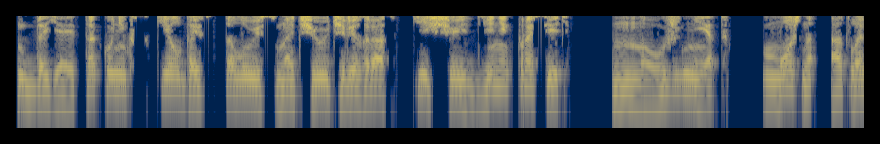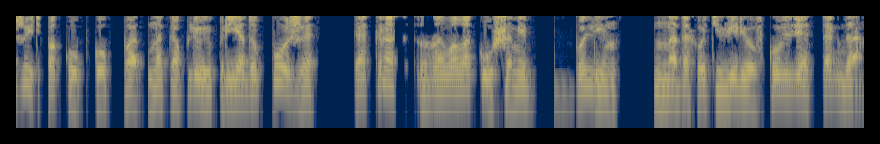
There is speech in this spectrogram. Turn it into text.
Да я и так у них с Келдой столуюсь, ночую через раз, еще и денег просить. Но уж нет. Можно отложить покупку, поднакоплю и приеду позже, как раз за волокушами. Блин, надо хоть веревку взять тогда.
